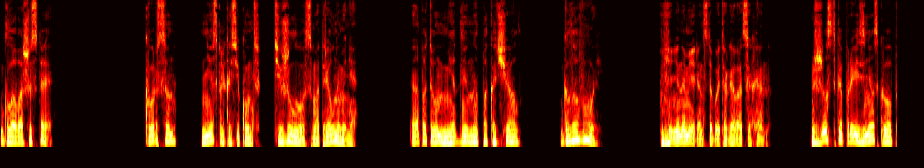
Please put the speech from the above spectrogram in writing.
Глава шестая. Корсон несколько секунд тяжело смотрел на меня, а потом медленно покачал головой. «Я не намерен с тобой торговаться, Хэн», — жестко произнес коп.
